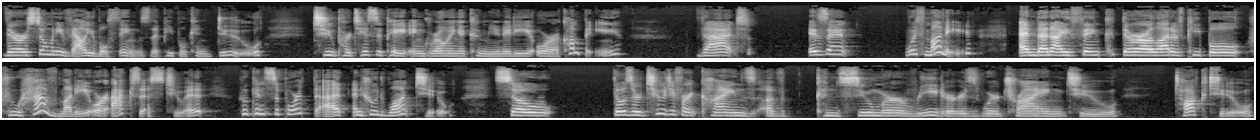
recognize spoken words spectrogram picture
there are so many valuable things that people can do to participate in growing a community or a company that isn't with money and then i think there are a lot of people who have money or access to it who can support that and who'd want to. So those are two different kinds of consumer readers we're trying to talk to.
